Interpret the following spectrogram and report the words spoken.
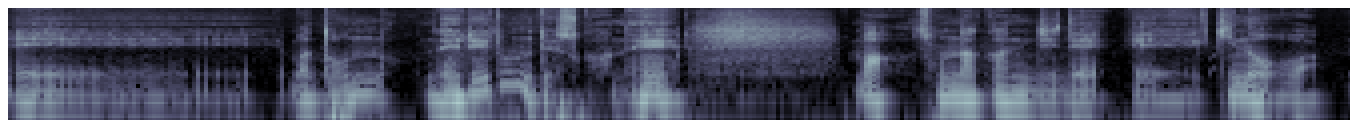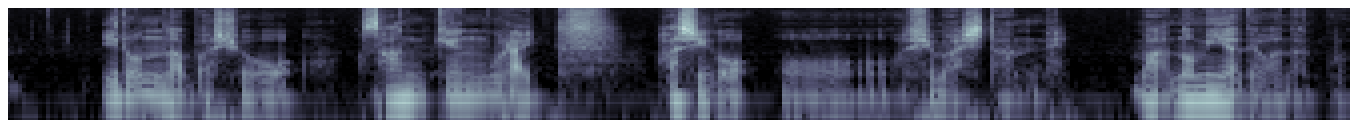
えー、まあ、どんな、寝れるんですかね。まあ、そんな感じで、えー、昨日はいろんな場所を3軒ぐらいはしごしましたんで、まあ、飲み屋ではなく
